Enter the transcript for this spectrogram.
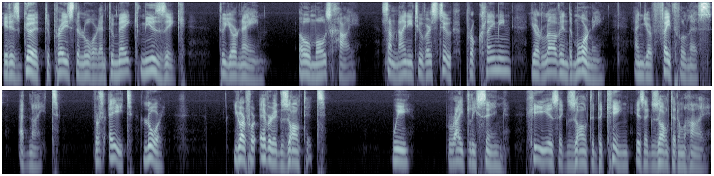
It is good to praise the Lord and to make music to your name, O Most High. Psalm 92, verse 2 proclaiming your love in the morning and your faithfulness at night. Verse 8 Lord, you are forever exalted. We rightly sing, He is exalted, the King is exalted on high.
